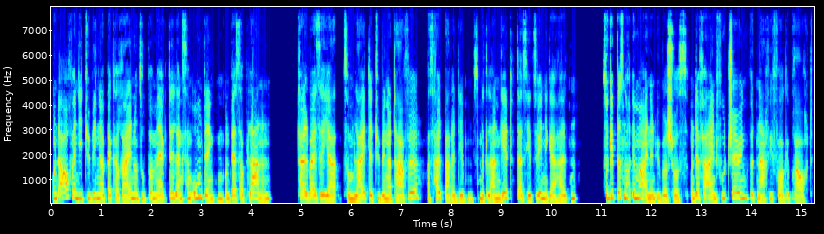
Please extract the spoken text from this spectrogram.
Und auch wenn die Tübinger Bäckereien und Supermärkte langsam umdenken und besser planen, teilweise ja zum Leid der Tübinger Tafel, was haltbare Lebensmittel angeht, da sie jetzt weniger erhalten, so gibt es noch immer einen Überschuss und der Verein Foodsharing wird nach wie vor gebraucht.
